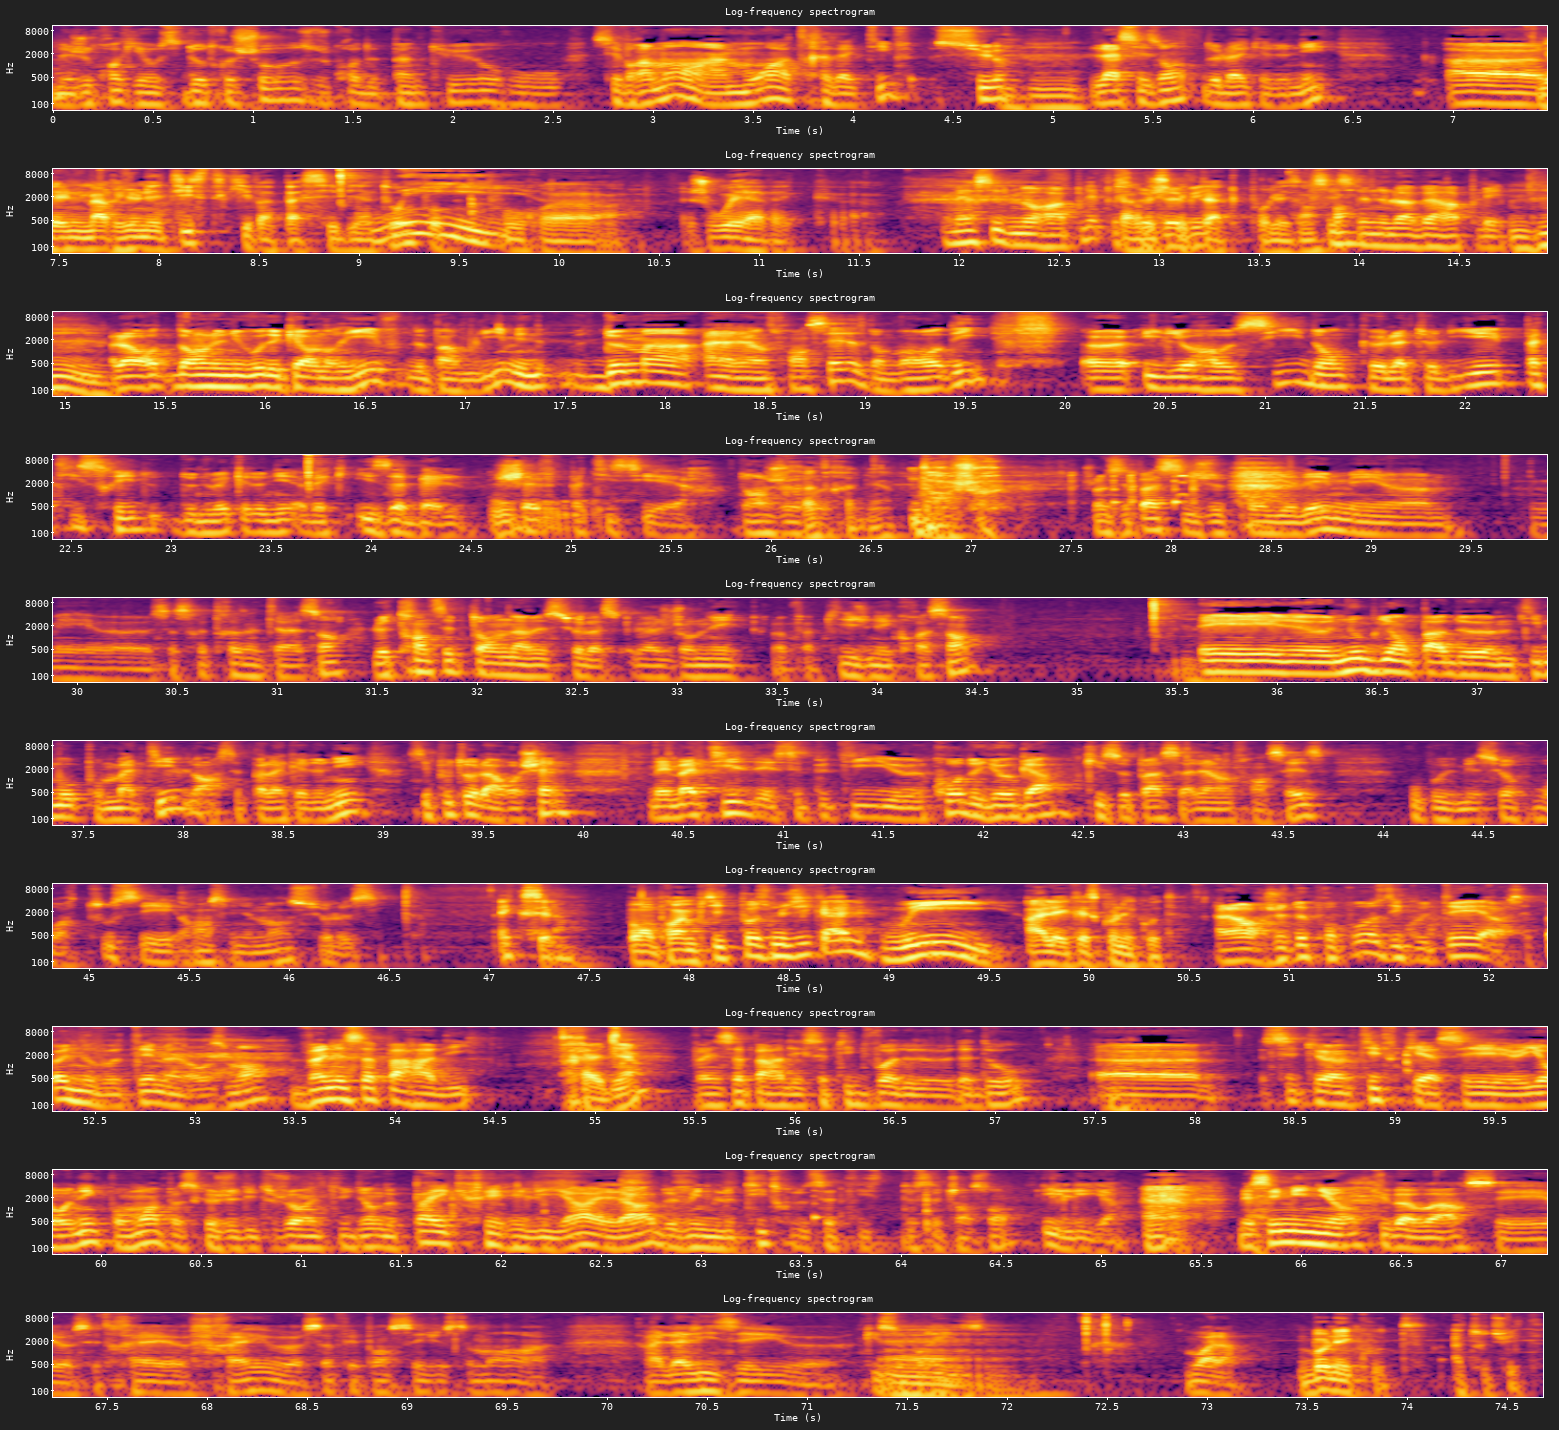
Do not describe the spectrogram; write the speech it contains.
Mais je crois qu'il y a aussi d'autres choses, je crois de peinture. Ou... C'est vraiment un mois très actif sur la saison de la Calédonie. Euh, Il y a une marionnettiste qui va passer bientôt pour, pour, euh, jouer avec, euh, Merci de me rappeler parce faire que j'avais. pour les enfants. Cécile nous l'avait rappelé. Mhm. Alors, dans le niveau de calendrier, ne pas oublier, mais demain à l'Alliance française, donc vendredi, euh, il y aura aussi donc l'atelier pâtisserie de- Nouvelle-Calédonie avec Isabelle, Oh. chef pâtissière, dangereux. Très très bien. Dangereux. Je ne sais pas si je pourrais y aller, mais, euh, mais euh, ça serait très intéressant. Le 30 septembre, on sur la, la journée, enfin petit déjeuner croissant. Et euh, n'oublions pas de un petit mot pour Mathilde. Alors c'est pas l'Académie, c'est plutôt La Rochelle. Mais Mathilde et ses petits euh, cours de yoga qui se passent à l'Alliance française. Vous pouvez bien sûr voir tous ces renseignements sur le site. Excellent. Bon, on prend une petite pause musicale? Oui. Allez, qu'est-ce qu'on écoute? Alors je te propose d'écouter. Alors c'est pas une nouveauté malheureusement. Vanessa Paradis. Très bien. Vanessa Paradis, avec sa petite voix d'ado. Euh, c'est un titre qui est assez ironique pour moi parce que je dis toujours aux étudiants de ne pas écrire il y a et là devine le titre de cette, de cette chanson, il y a. Mais c'est mignon, tu vas voir, c'est c'est très frais, euh, ça fait penser justement à, à l'Alizé euh, qui se brise. Voilà. Bonne écoute. À tout de suite.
